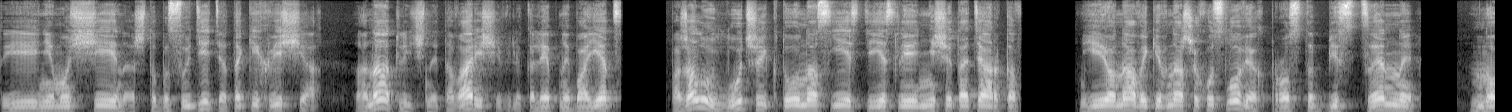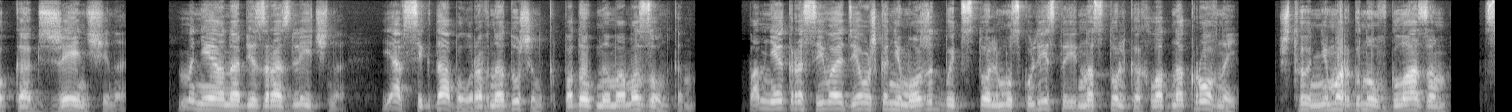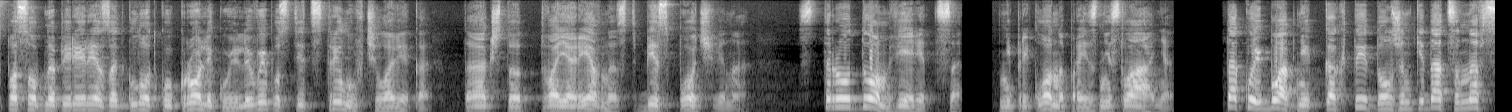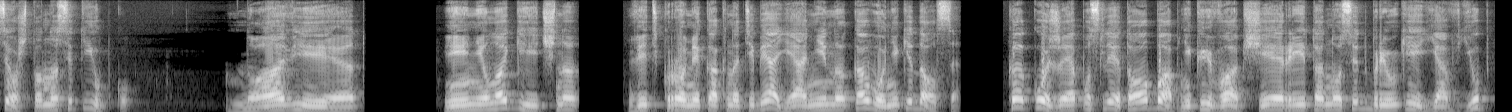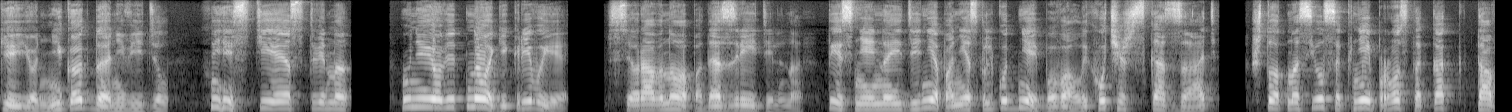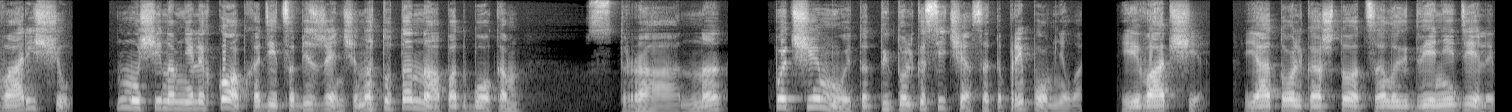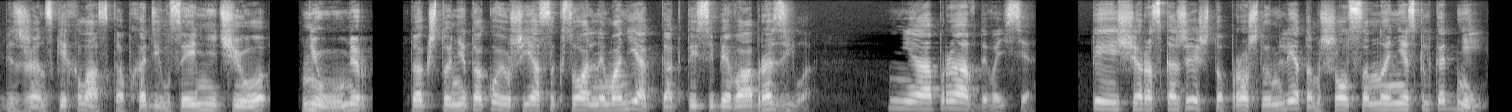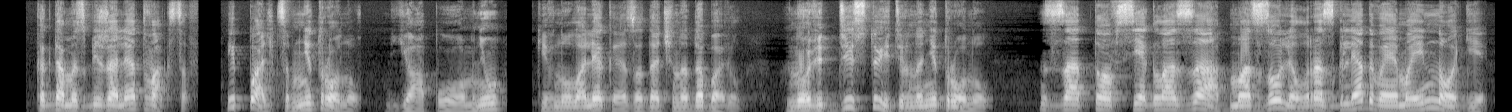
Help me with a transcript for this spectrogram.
Ты не мужчина, чтобы судить о таких вещах. Она отличный товарищ и великолепный боец. Пожалуй, лучший, кто у нас есть, если не считать арков. Ее навыки в наших условиях просто бесценны. Но как женщина, мне она безразлична. Я всегда был равнодушен к подобным амазонкам. По мне, красивая девушка не может быть столь мускулистой и настолько хладнокровной, что, не моргнув глазом, способна перерезать глотку кролику или выпустить стрелу в человека. Так что твоя ревность беспочвена. С трудом верится, непреклонно произнесла Аня. Такой бабник, как ты, должен кидаться на все, что носит юбку. Навет. И нелогично. Ведь кроме как на тебя, я ни на кого не кидался. Какой же я после этого бабник? И вообще Рита носит брюки, я в юбке ее никогда не видел. Естественно. У нее ведь ноги кривые. Все равно подозрительно. Ты с ней наедине по нескольку дней бывал и хочешь сказать, что относился к ней просто как к товарищу? Мужчинам нелегко обходиться без женщин, а тут она под боком. Странно. Почему это ты только сейчас это припомнила? И вообще, Я только что целых две недели без женских ласк обходился и ничего, не умер. Так что не такой уж я сексуальный маньяк, как ты себе вообразила. Не оправдывайся. Ты еще расскажи, что прошлым летом шел со мной несколько дней, когда мы сбежали от ваксов, и пальцем не тронул. Я помню, кивнул Олег и озадаченно добавил. Но ведь действительно не тронул. Зато все глаза обмозолил, разглядывая мои ноги.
